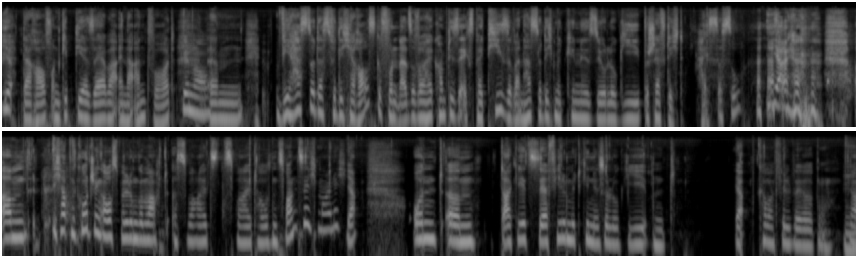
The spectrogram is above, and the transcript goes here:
ja. darauf und gibt dir selber eine Antwort. Genau. Ähm, wie hast du das für dich herausgefunden? Also woher kommt diese Expertise? Wann hast du dich mit Kinesiologie beschäftigt? Heißt das so? ja, ja. Ähm, ich habe eine Coaching-Ausbildung gemacht. Es war jetzt 2020, meine ich, ja. Und ähm, da geht es sehr viel mit Kinesiologie und ja, kann man viel bewirken. Mhm. Ja.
